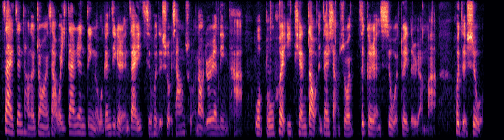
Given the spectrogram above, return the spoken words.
在正常的状况下，我一旦认定了我跟这个人在一起，或者是我相处了，那我就认定他，我不会一天到晚在想说这个人是我对的人吗？或者是我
